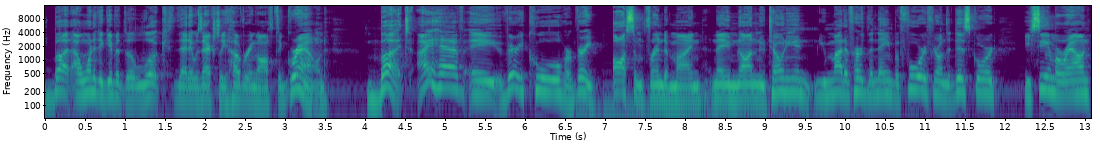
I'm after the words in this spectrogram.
but I wanted to give it the look that it was actually hovering off the ground. But I have a very cool or very awesome friend of mine named Non Newtonian. You might have heard the name before if you're on the Discord. You see him around.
